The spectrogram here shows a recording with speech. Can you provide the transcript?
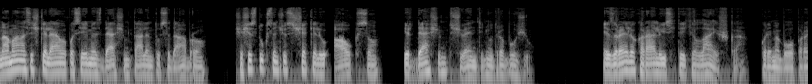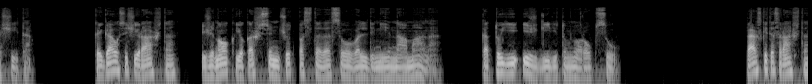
Namanas iškeliavo pasėmęs dešimt talentų sidabro šešis tūkstančius šekelių aukso ir dešimt šventinių drabužių. Izraelio karaliui įsiteikė laišką, kuriame buvo parašyta. Kai gausi šį raštą, žinok, jog aš siunčiu pas tave savo valdinį Namaną, kad tu jį išgydytum nuo raupsų. Perskaitęs raštą,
